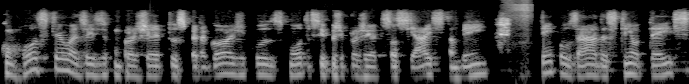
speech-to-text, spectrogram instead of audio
com hostel, às vezes com projetos pedagógicos, com outros tipos de projetos sociais também. Tem pousadas, tem hotéis.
